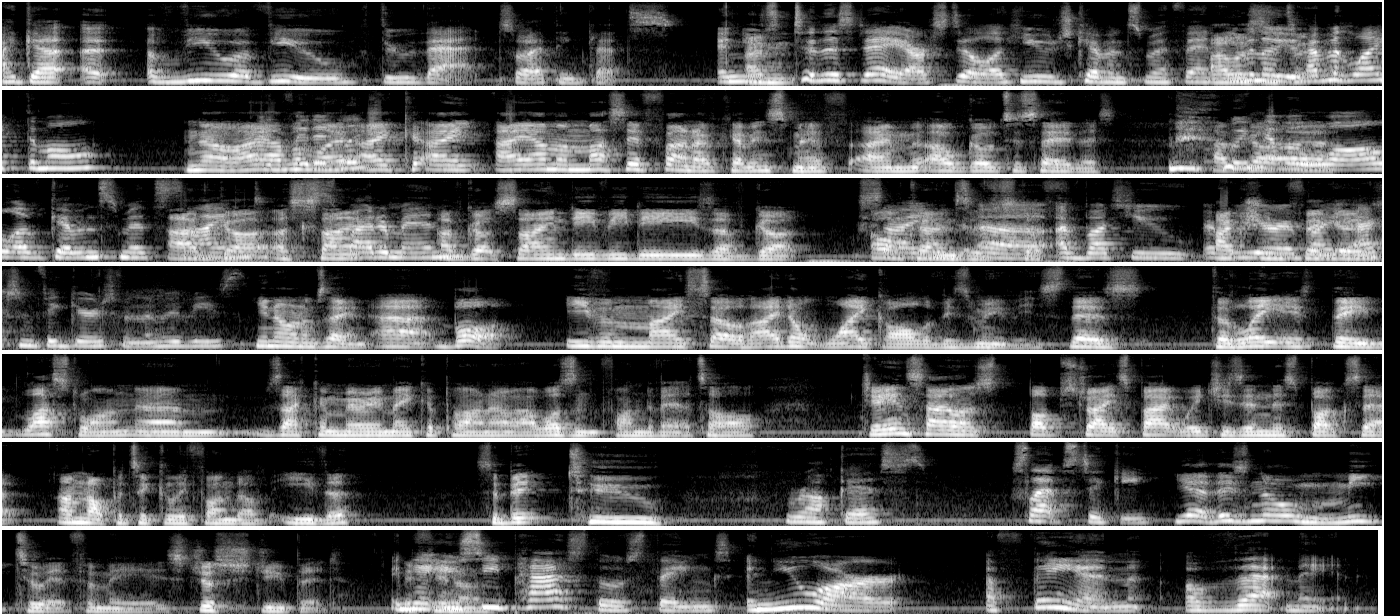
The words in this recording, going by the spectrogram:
I got a, a view of you through that. So I think that's. And you, to this day, are still a huge Kevin Smith fan, I even though you to- haven't liked them all. No, I haven't. Like, I, I, I am a massive fan of Kevin Smith. I'm. I'll go to say this. We got have a wall of Kevin Smith I've got a sign, Spider-Man. I've got signed DVDs. I've got all kinds of uh, stuff. I've bought you every Action year. I buy figures. action figures from the movies. You know what I'm saying? Uh, but even myself, I don't like all of his movies. There's the latest, the last one, um, Zack and Miri Make a Porno. I wasn't fond of it at all. Jay and Silent, Bob Strikes Back, which is in this box set, I'm not particularly fond of either. It's a bit too. Raucous, slapsticky, Yeah, there's no meat to it for me. It's just stupid. and yet you, know. see past those things, and you are a fan of that man,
